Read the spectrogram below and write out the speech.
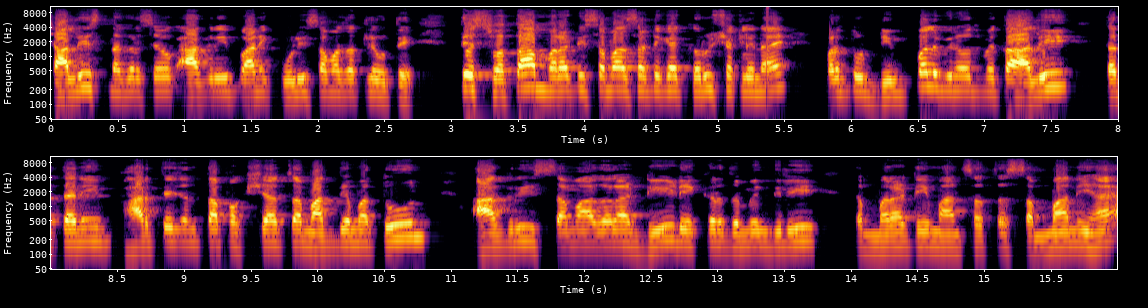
चाळीस नगरसेवक आगरी आणि कोळी समाजातले होते. ते स्वतः मराठी समाजासाठी काही करू शकले नाही परंतु डिम्पल विनोद मेहता आली तर त्यांनी भारतीय जनता पक्षाच्या माध्यमातून आगरी समाजाला दीड एकर जमीन दिली. तर मराठी माणसाचा सन्मानही आहे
